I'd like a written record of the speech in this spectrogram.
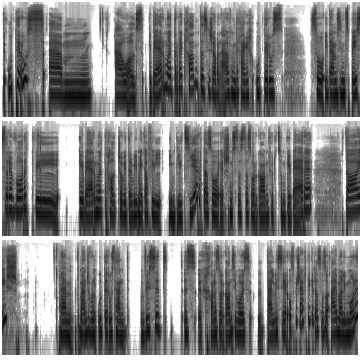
der Uterus. Ähm, auch als Gebärmutter bekannt. Das ist aber auch, finde ich, eigentlich Uterus so in dem Sinne das bessere Wort, weil Gebärmutter halt schon wieder wie mega viel impliziert. Also erstens, dass das Organ für zum Gebären da ist. Ähm, die Menschen, die einen Uterus haben, wissen, es kann ein Organ sein, das uns teilweise sehr oft beschäftigt, also so einmal im Monat.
